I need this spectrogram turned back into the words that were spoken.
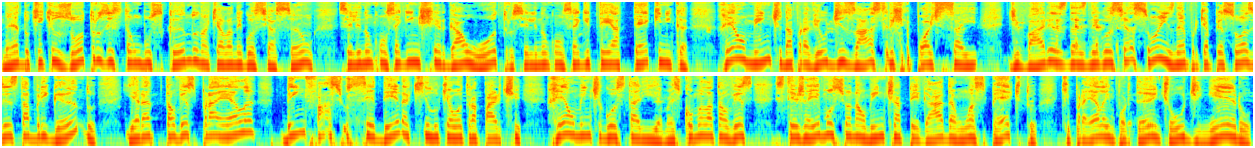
né? Do que que os outros estão buscando naquela negociação, se ele não consegue enxergar o outro, se ele não consegue ter a técnica, realmente dá para ver o desastre que pode sair de várias das negociações, né? Porque a pessoa às vezes está brigando e era talvez para ela bem fácil ceder aquilo que a outra parte realmente gostaria, mas como ela talvez esteja emocionalmente apegada a um aspecto que para ela é importante, ou dinheiro,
